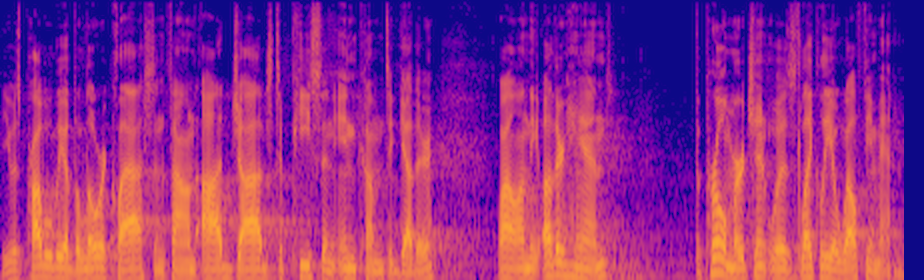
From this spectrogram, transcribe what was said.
He was probably of the lower class and found odd jobs to piece an income together, while on the other hand, the pearl merchant was likely a wealthy man.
